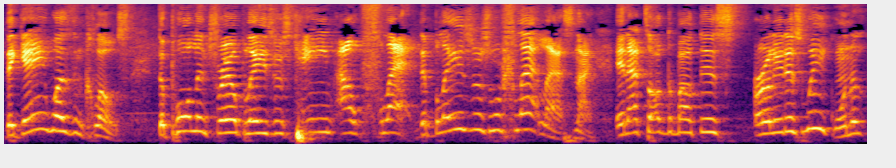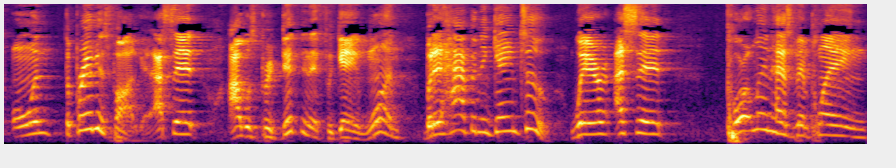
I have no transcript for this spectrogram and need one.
The game wasn't close. The Portland Trailblazers came out flat. The Blazers were flat last night. And I talked about this earlier this week on the, on the previous podcast. I said I was predicting it for game one, but it happened in game two, where I said Portland has been playing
